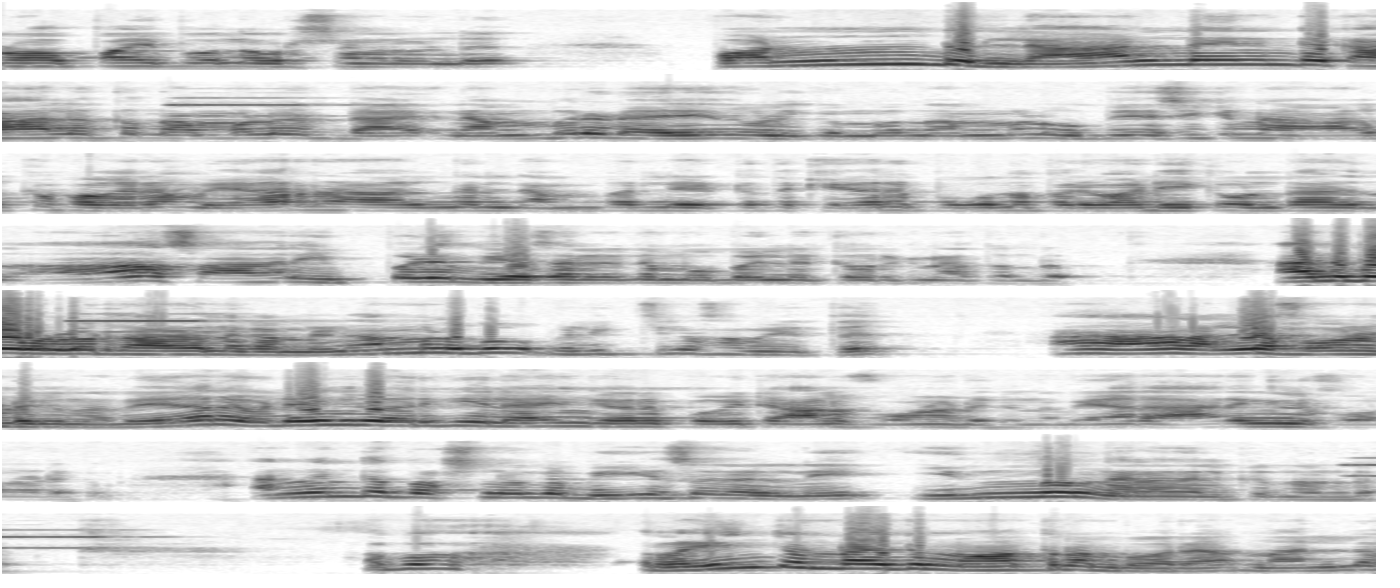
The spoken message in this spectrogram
ഡ്രോപ്പായി പോകുന്ന പ്രശ്നങ്ങളുണ്ട്. പണ്ട് ലാൻഡ് ലൈനിന്റെ കാലത്ത് നമ്മൾ നമ്പർ ഡയൽ ചെയ്ത് വിളിക്കുമ്പോൾ നമ്മൾ ഉദ്ദേശിക്കുന്ന ആൾക്ക് പകരം വേറൊരാളിന്റെ നമ്പറിലിട്ടിട്ട് കയറി പോകുന്ന പരിപാടിയൊക്കെ ഉണ്ടായിരുന്നു. ആ സാധനം ഇപ്പോഴും ബി എസ് എൻ എല്ലിന്റെ മൊബൈൽ നെറ്റ്വർക്കിനകത്തുണ്ട് അനുഭവമുള്ളവർ താഴ്ന്ന കമ്പനി നമ്മളിപ്പോൾ വിളിക്കുന്ന സമയത്ത് ആ ആളല്ല ഫോൺ എടുക്കുന്നത്. വേറെ എവിടെയെങ്കിലും ആയിരിക്കും ലൈൻ കയറി പോയിട്ട് ആൾ ഫോൺ എടുക്കുന്നത് വേറെ ആരെങ്കിലും ഫോൺ എടുക്കും. അങ്ങനത്തെ പ്രശ്നമൊക്കെ ബി എസ് എൻ എല്ലിന് ഇന്നും നിലനിൽക്കുന്നുണ്ട്. അപ്പോൾ റേഞ്ച് ഉണ്ടായിട്ട് മാത്രം പോരാ നല്ല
